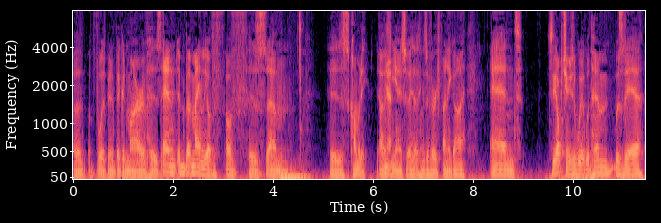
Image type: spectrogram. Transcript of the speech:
I've always been a big admirer of his, and but mainly of of his um, his comedy. I yeah. think, you know, so I think he's a very funny guy, and so the opportunity to work with him was there,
